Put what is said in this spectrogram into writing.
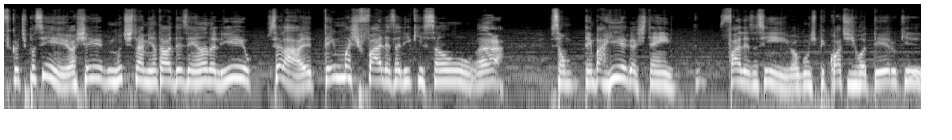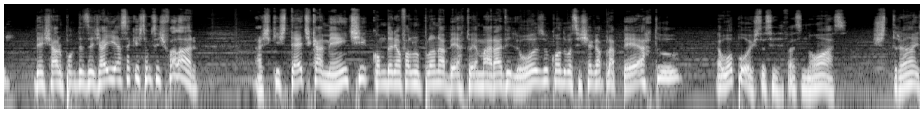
ficou tipo assim, eu achei muito estranho. Tava desenhando ali, sei lá, tem umas falhas ali que são. Ah, são tem barrigas, tem falhas assim, alguns picotes de roteiro que deixaram um pouco a desejar. E essa questão que vocês falaram. Acho que esteticamente, como o Daniel falou no plano aberto, é maravilhoso. Quando você chega para perto, é o oposto. Assim, você fala assim, nossa, estranho.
